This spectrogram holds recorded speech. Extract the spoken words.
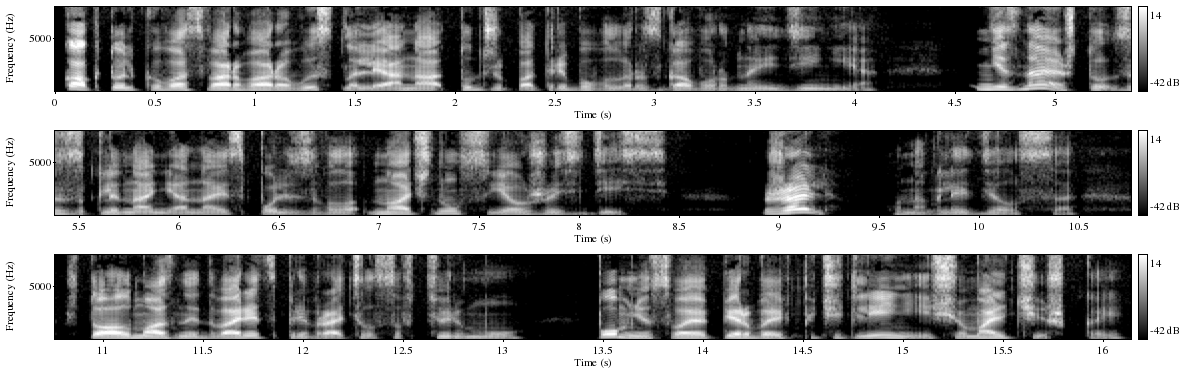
«Как только вас Варвара выслали, она тут же потребовала разговор наедине. Не знаю, что за заклинание она использовала, но очнулся я уже здесь. Жаль, — он огляделся, — что алмазный дворец превратился в тюрьму. Помню свое первое впечатление еще мальчишкой,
